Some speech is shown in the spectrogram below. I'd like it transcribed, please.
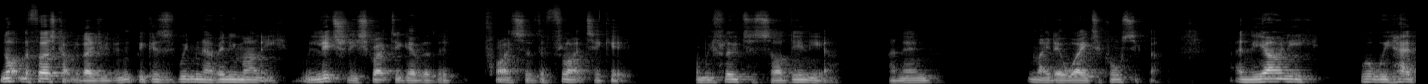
Not in the first couple of days we didn't because we didn't have any money. We literally scraped together the price of the flight ticket, and we flew to Sardinia, and then made our way to Corsica, and the only well, we had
